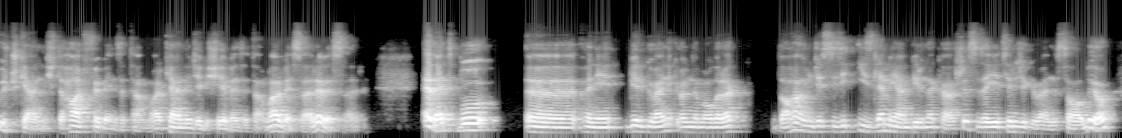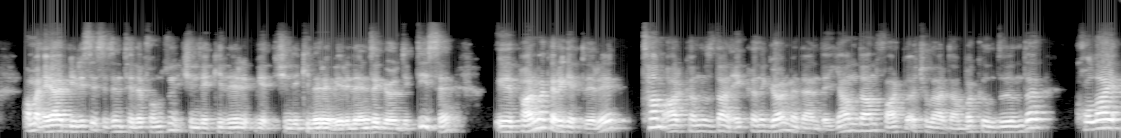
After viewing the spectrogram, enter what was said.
Üçgen işte harfe benzeten var, kendince bir şeye benzeten var vesaire vesaire. Evet bu e, hani bir güvenlik önlemi olarak daha önce sizi izlemeyen birine karşı size yeterince güvenli sağlıyor. Ama eğer birisi sizin telefonunuzun içindekileri içindekilere verilerinize göz diktiyse e, parmak hareketleri tam arkanızdan ekranı görmeden de yandan farklı açılardan bakıldığında kolay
